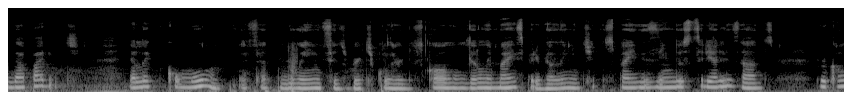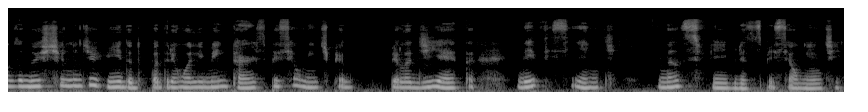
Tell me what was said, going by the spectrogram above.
da parede. Ela é comum, essa doença diverticular dos cólons, ela é mais prevalente nos países industrializados, por causa do estilo de vida, do padrão alimentar, especialmente pelo, pela dieta deficiente nas fibras, especialmente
